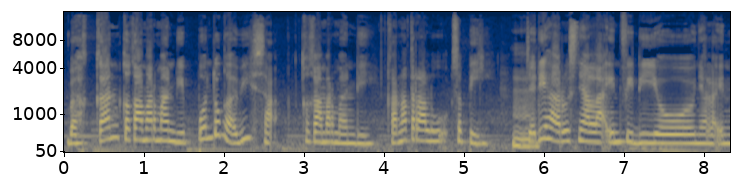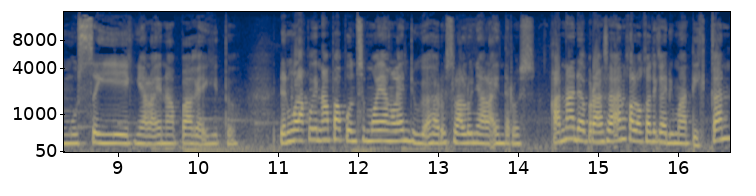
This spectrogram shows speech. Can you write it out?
bahkan ke kamar mandi pun tuh nggak bisa ke kamar mandi karena terlalu sepi Hmm. jadi harus nyalain video nyalain musik nyalain apa kayak gitu dan ngelakuin apa pun semua yang lain juga harus selalu nyalain terus karena ada perasaan kalau ketika dimatikan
